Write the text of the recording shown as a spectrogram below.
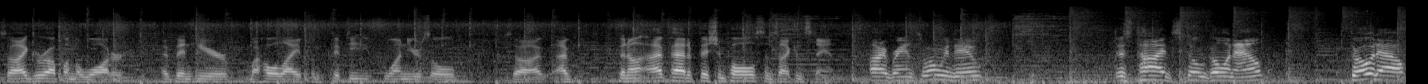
so I grew up on the water. I've been here my whole life. I'm 51 years old, so I've, I've been on, I've had a fishing pole since I can stand. All right, Brandon. So what we're gonna do? This tide's still going out. Throw it out.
